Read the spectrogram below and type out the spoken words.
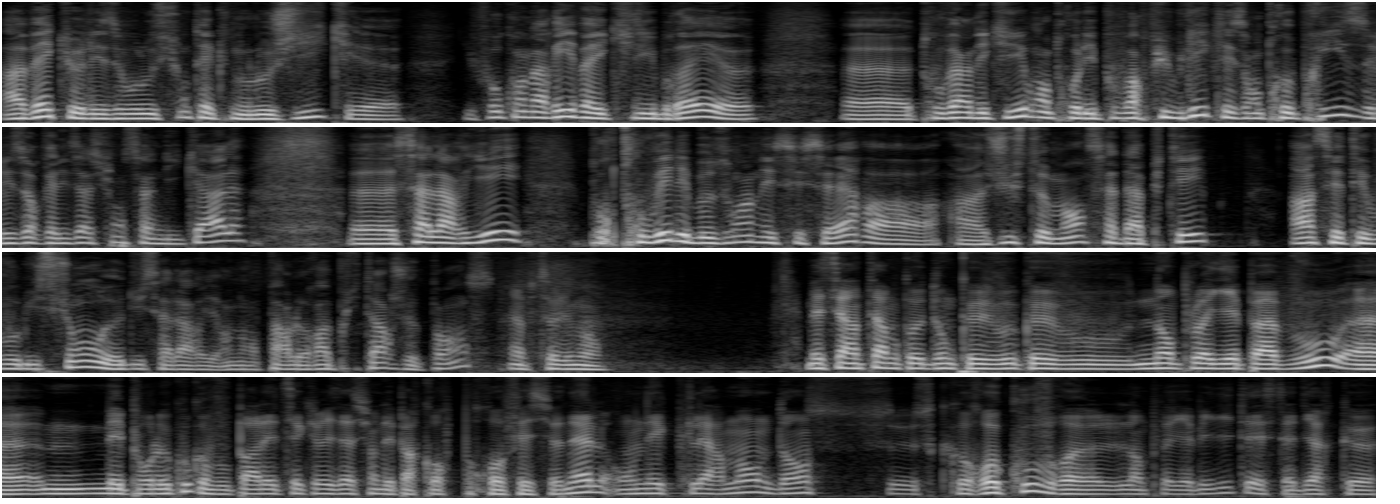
avec les évolutions technologiques. Il faut qu'on arrive à équilibrer, euh, euh, trouver un équilibre entre les pouvoirs publics, les entreprises, les organisations syndicales, euh, salariés, pour trouver les besoins nécessaires à, justement s'adapter à cette évolution du salarié. On en parlera plus tard, je pense. Absolument. Mais c'est un terme que, donc, que vous, n'employez pas vous, mais pour le coup, quand vous parlez de sécurisation des parcours professionnels, on est clairement dans ce, ce que recouvre euh, l'employabilité, c'est-à-dire que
